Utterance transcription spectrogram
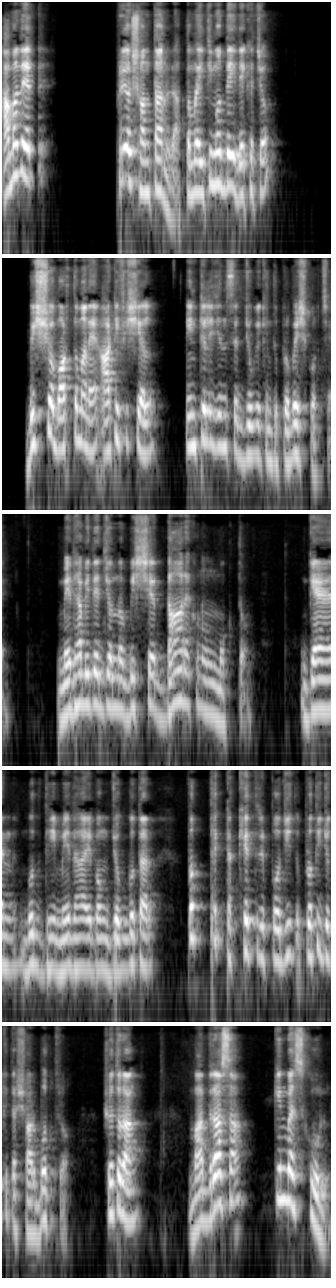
আমাদের প্রিয় সন্তানরা, তোমরা ইতিমধ্যেই দেখেছ, বিশ্ব বর্তমানে আর্টিফিশিয়াল ইন্টেলিজেন্সের যুগে কিন্তু প্রবেশ করছে। মেধাবীদের জন্য বিশ্বের দ্বার এখন উন্মুক্ত। জ্ঞান, বুদ্ধি, মেধা এবং যোগ্যতার প্রত্যেকটা ক্ষেত্রে প্রতিযোগিতা সর্বত্র। সুতরাং মাদ্রাসা কিংবা স্কুল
